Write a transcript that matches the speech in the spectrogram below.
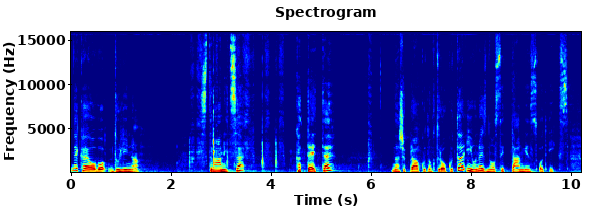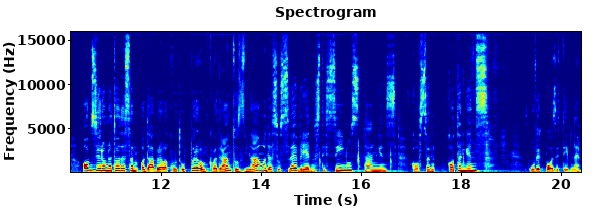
Neka je ovo duljina stranice katete našeg pravokutnog trokuta i ona iznosi tangens od x. Obzirom na to da sam odabrala kut u prvom kvadrantu, znamo da su sve vrijednosti sinus, tangens, kotangens uvijek pozitivne.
